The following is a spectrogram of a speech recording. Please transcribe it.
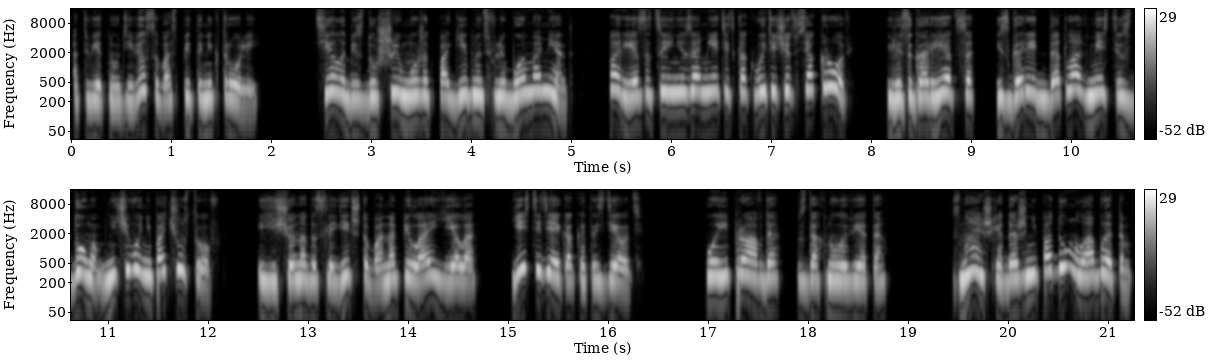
Ответно удивился воспитанник троллей. «Тело без души может погибнуть в любой момент, порезаться и не заметить, как вытечет вся кровь, или загореться и сгореть дотла вместе с домом, ничего не почувствовав. И еще надо следить, чтобы она пила и ела. Есть идея, как это сделать?» «Ой, и правда», — вздохнула Вета. «Знаешь, я даже не подумала об этом.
